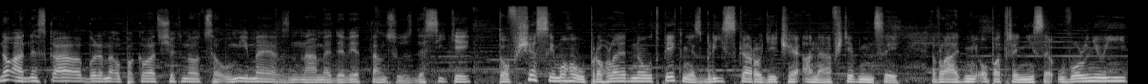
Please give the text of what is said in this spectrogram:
No a dneska budeme opakovat všechno, co umíme. Známe devět tanců z desíti. To vše si mohou prohlédnout pěkně zblízka rodiče a návštěvníci. Vládní opatření se uvolňují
